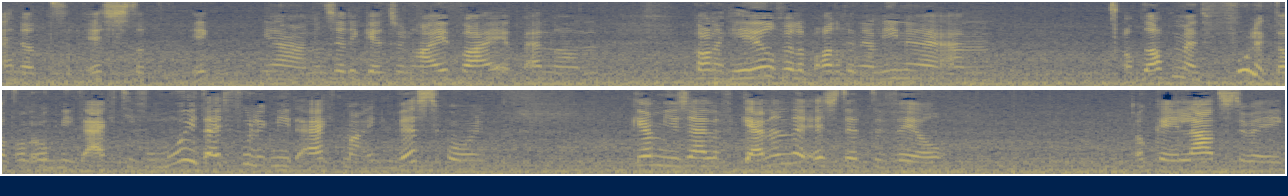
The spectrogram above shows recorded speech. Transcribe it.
En dat is dat ik, ja, dan zit ik in zo'n high vibe en dan kan ik heel veel op adrenaline. En op dat moment voel ik dat dan ook niet echt. Die vermoeidheid voel ik niet echt. Maar ik wist gewoon, Kim, jezelf kennende is dit te veel. Oké, laatste week.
